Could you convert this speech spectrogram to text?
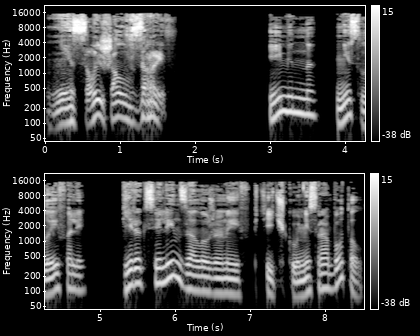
Не слышал взрыв. Именно, не слыхали. Пироксилин, заложенный в птичку, не сработал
